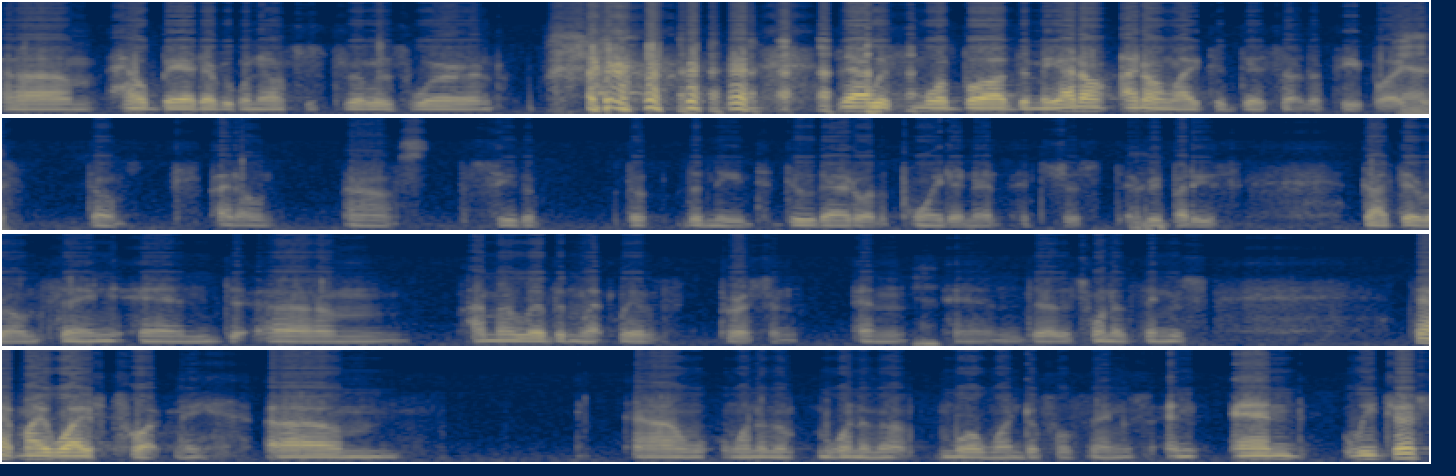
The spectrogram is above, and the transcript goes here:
um, how bad everyone else's thrillers were. And that was more Bob than me. I don't I don't like to diss other people. I just don't I don't uh, see the, the the need to do that or the point in it. It's just everybody's got their own thing, and um, I'm a live and let live person, and yeah. and uh, it's one of the things that my wife taught me. Um, uh, one of the one of the more wonderful things. And and we just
